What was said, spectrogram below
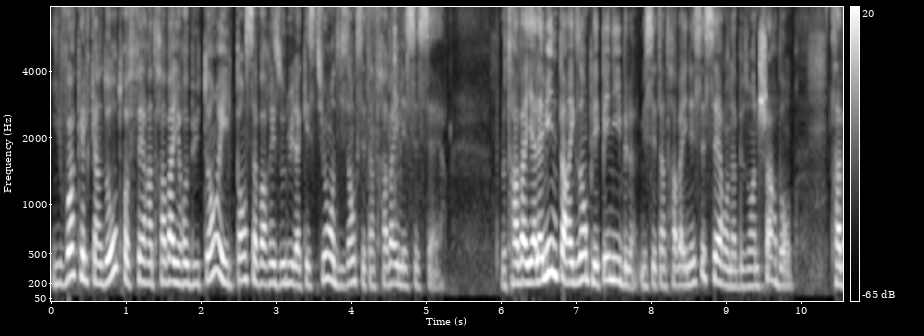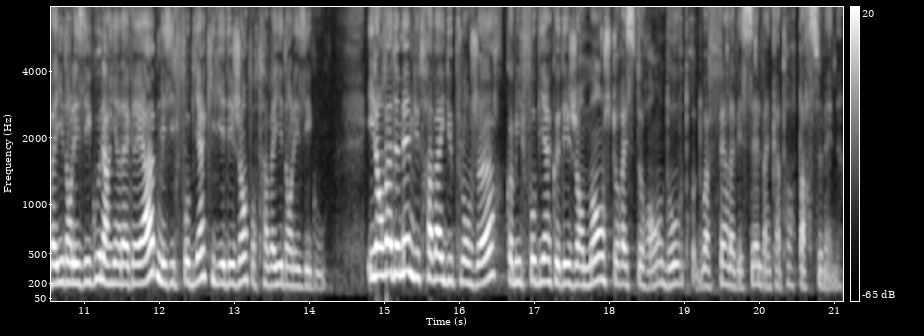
Ils voient quelqu'un d'autre faire un travail rebutant et ils pensent avoir résolu la question en disant que c'est un travail nécessaire. Le travail à la mine, par exemple, est pénible, mais c'est un travail nécessaire, on a besoin de charbon. Travailler dans les égouts n'a rien d'agréable, mais il faut bien qu'il y ait des gens pour travailler dans les égouts. Il en va de même du travail du plongeur, comme il faut bien que des gens mangent au restaurant, d'autres doivent faire la vaisselle 24 heures par semaine.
